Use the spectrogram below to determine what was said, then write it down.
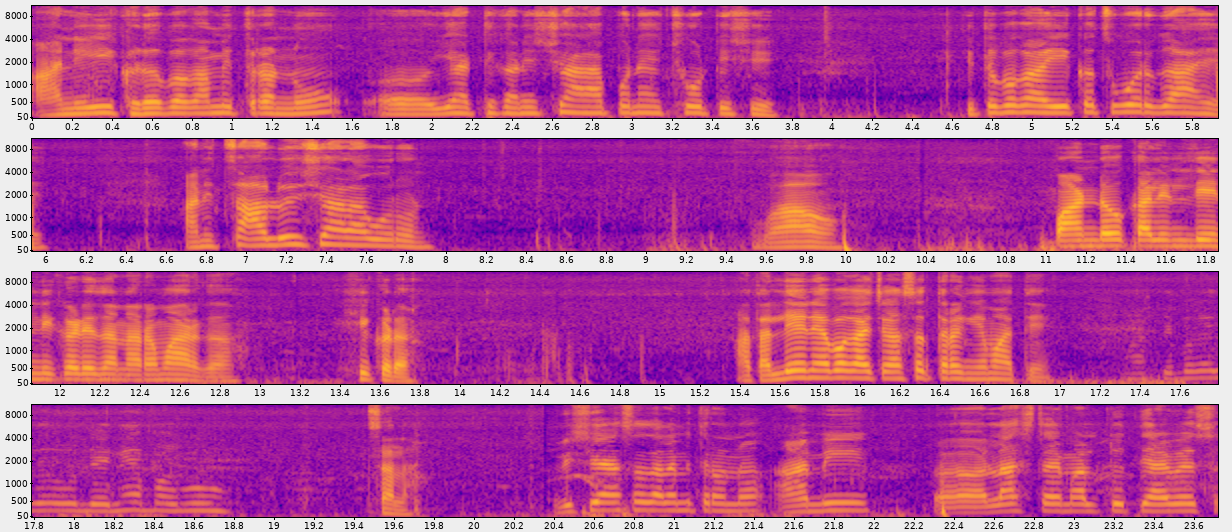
आणि इकडं बघा मित्रांनो या ठिकाणी शाळा पण आहे छोटीशी. इथं बघा एकच वर्ग आहे. आणि चालू आहे शाळावरून. वाव. पांडवकालीन लेणीकडे जाणारा मार्ग. इकडं. आता लेण्या बघायच्या सतरंगी माते? जाऊ लेण्या बघू. चला. विषय असा झाला मित्रांनो आम्ही लास्ट टाइम आलो तो त्यावेळेस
